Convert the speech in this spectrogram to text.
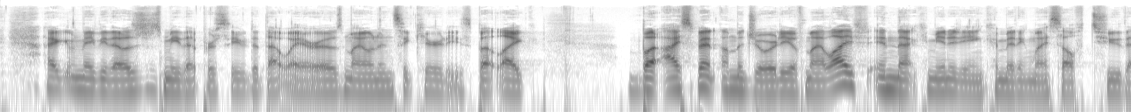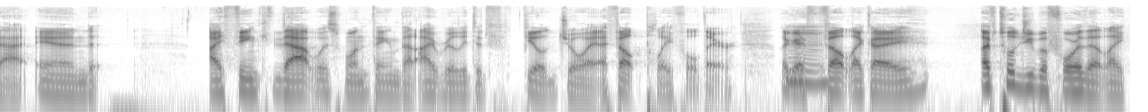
I, maybe that was just me that perceived it that way, or it was my own insecurities. But like, but I spent a majority of my life in that community and committing myself to that, and I think that was one thing that I really did feel joy. I felt playful there. Like I Mm. felt like I, I've told you before that like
